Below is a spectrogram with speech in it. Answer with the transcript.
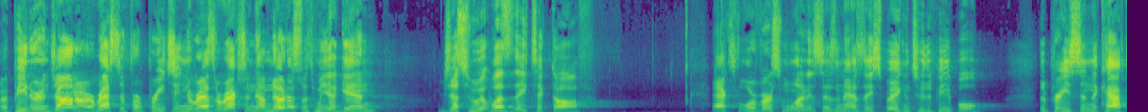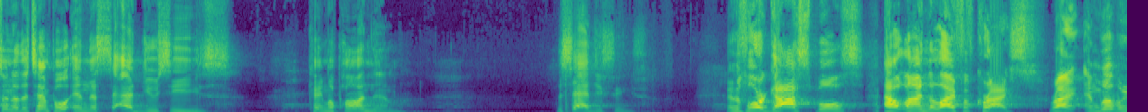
Right, Peter and John are arrested for preaching the resurrection. Now, notice with me again just who it was they ticked off. Acts 4, verse 1, it says, And as they spake unto the people, the priests and the captain of the temple and the Sadducees came upon them. The Sadducees. And the four Gospels outline the life of Christ, right? And what we,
